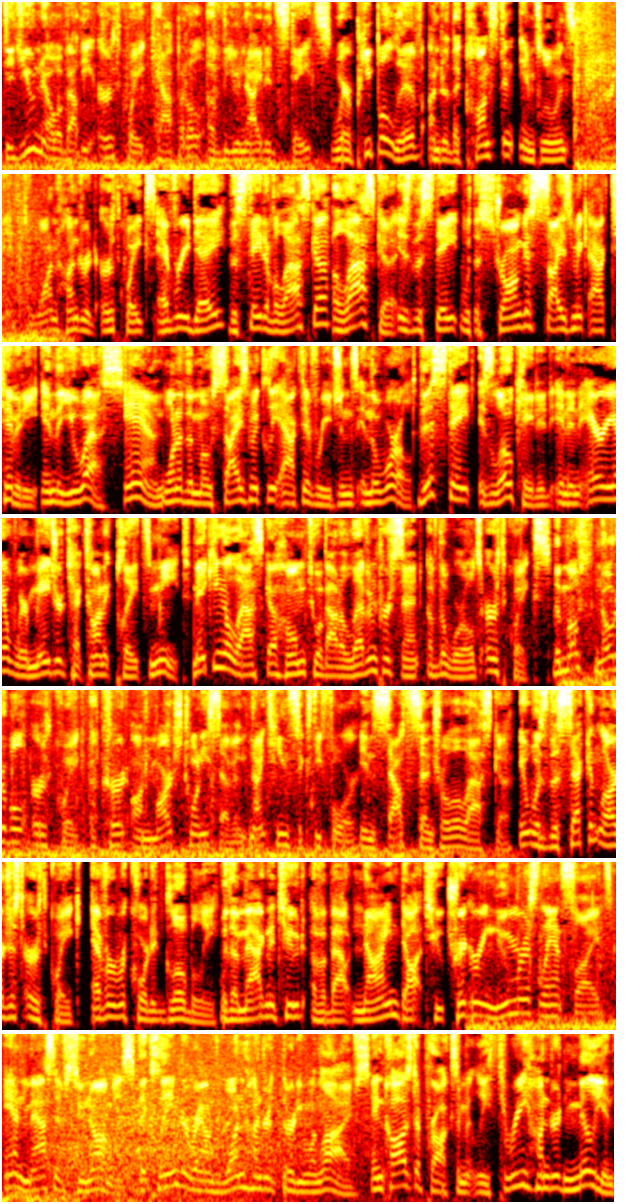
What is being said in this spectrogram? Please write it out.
Did you know about the earthquake capital of the United States, where people live under the constant influence of 30 to 100 earthquakes every day? The state of Alaska? Alaska is the state with the strongest seismic activity in the U.S. and one of the most seismically active regions in the world. This state is located in an area where major tectonic plates meet, making Alaska home to about 11% of the world's earthquakes. The most notable earthquake occurred on March 27, 1964 in south central Alaska. It was the second largest earthquake ever recorded globally, with a magnitude of about 9.2, triggering numerous landslides and massive tsunamis that claimed around 130 31 lives and caused approximately $300 million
